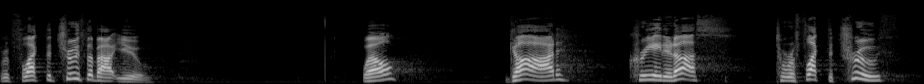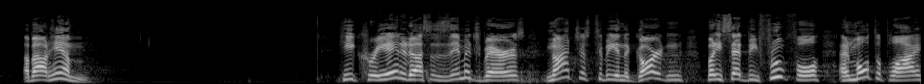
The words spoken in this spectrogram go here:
Reflect the truth about you. Well, God created us to reflect the truth about Him. He created us as his image bearers, not just to be in the garden, but he said, Be fruitful and multiply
